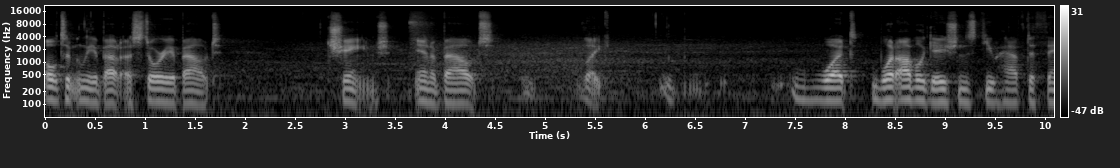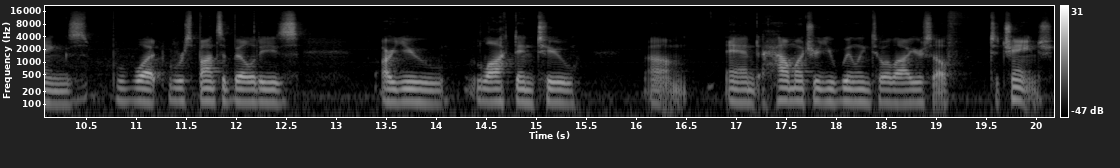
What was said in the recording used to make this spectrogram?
ultimately about a story about change and about like what what obligations do you have to things? What responsibilities are you locked into? Um, and how much are you willing to allow yourself to change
